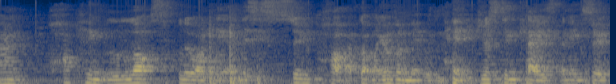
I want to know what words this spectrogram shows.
I'm popping lots of glue on here and this is super hot. I've got my oven mitt with me just in case I need to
